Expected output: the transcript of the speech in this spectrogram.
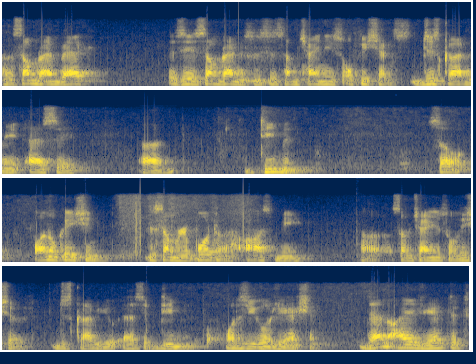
uh, some time back, see, sometimes see, some Chinese officials describe me as a uh, demon. So on occasion, some reporter asked me, uh, some Chinese official describe you as a demon. What is your reaction? Then I reacted,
